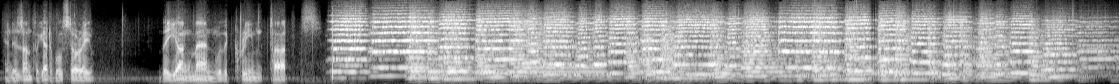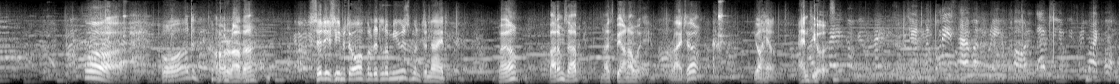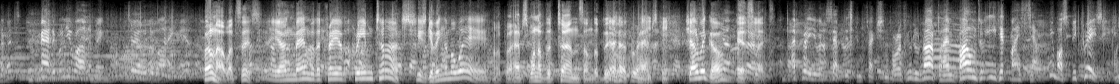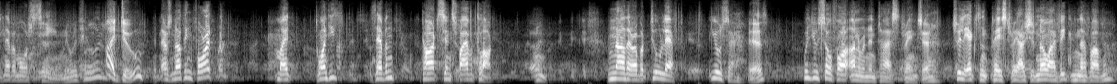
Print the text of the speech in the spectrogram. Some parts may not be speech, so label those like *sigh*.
in his unforgettable story, The Young Man with the Cream Tarts. Oh, bored? Or rather, city seems to offer little amusement tonight. Well, bottoms up. Let's be on our way. Righto. Your health. And yours. Thank you, ladies and gentlemen, please have a cream tart. It's absolutely free. My compliments. Madam, will you honor me? Sir, will you honor me? Well, now, what's this? A young man with a tray of cream tarts. He's giving them away. Uh, Perhaps one of the turns on the bill. *laughs* Perhaps. Shall we go? Yes, Sir, let's. I pray you accept this confection, for if you do not, I'm bound to eat it myself. You must be crazy. I was never more sane. You refuse? I do. Then There's nothing for it but my 27th tart since 5 o'clock. Hmm. Now there are but two left. You, sir. Yes? Will Will you so far honor an entire stranger? It's really excellent pastry. I should know I've eaten enough of them.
